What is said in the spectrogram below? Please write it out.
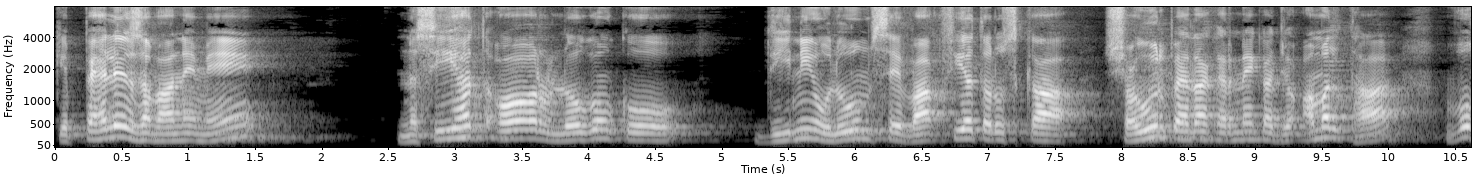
کہ پہلے زمانے میں نصیحت اور لوگوں کو دینی علوم سے واقفیت اور اس کا شعور پیدا کرنے کا جو عمل تھا، وہ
